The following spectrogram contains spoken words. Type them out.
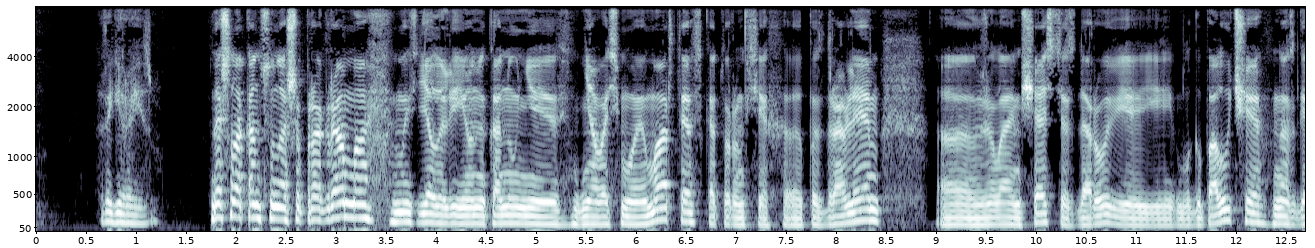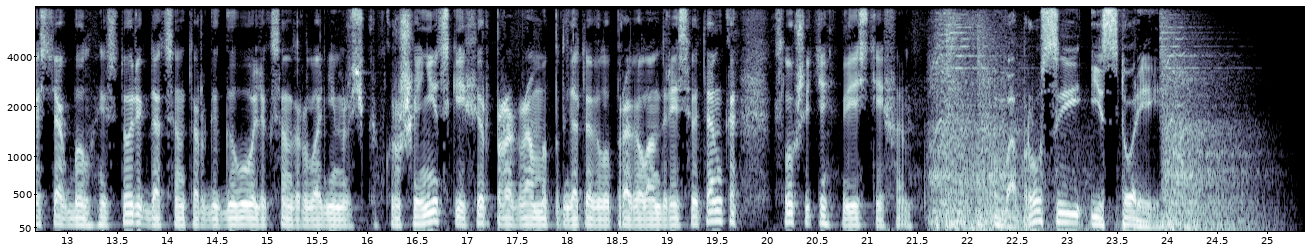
Это героизм. Дошла к концу наша программа. Мы сделали ее накануне дня 8 марта, с которым всех э, поздравляем. Э, желаем счастья, здоровья и благополучия. У нас в гостях был историк, доцент РГГУ Александр Владимирович Крушеницкий. Эфир программы подготовил и провел Андрей Светенко. Слушайте Вести ФМ. Вопросы истории.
